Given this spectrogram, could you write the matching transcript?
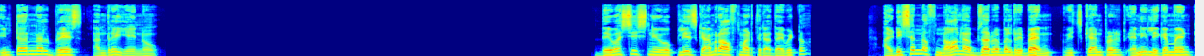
ಇಂಟರ್ನಲ್ ಬ್ರೇಸ್ ಅಂದ್ರೆ ಏನು ದೇವಶಿಶ್ ನೀವು ಪ್ಲೀಸ್ ಕ್ಯಾಮ್ರಾ ಆಫ್ ಮಾಡ್ತೀರಾ ದಯವಿಟ್ಟು addition of non observable ribbon which can protect any ligament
